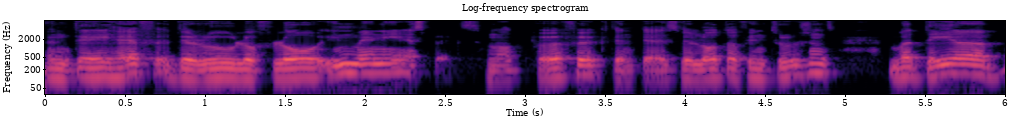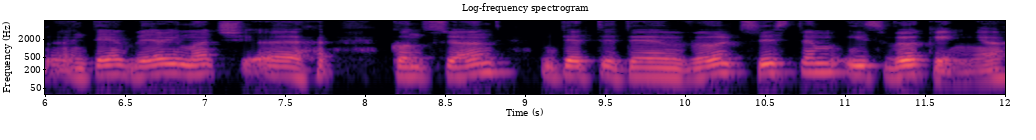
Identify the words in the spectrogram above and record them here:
and they have the rule of law in many aspects. Not perfect, and there's a lot of intrusions, but they are and they're very much uh, concerned that the world system is working, yeah,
